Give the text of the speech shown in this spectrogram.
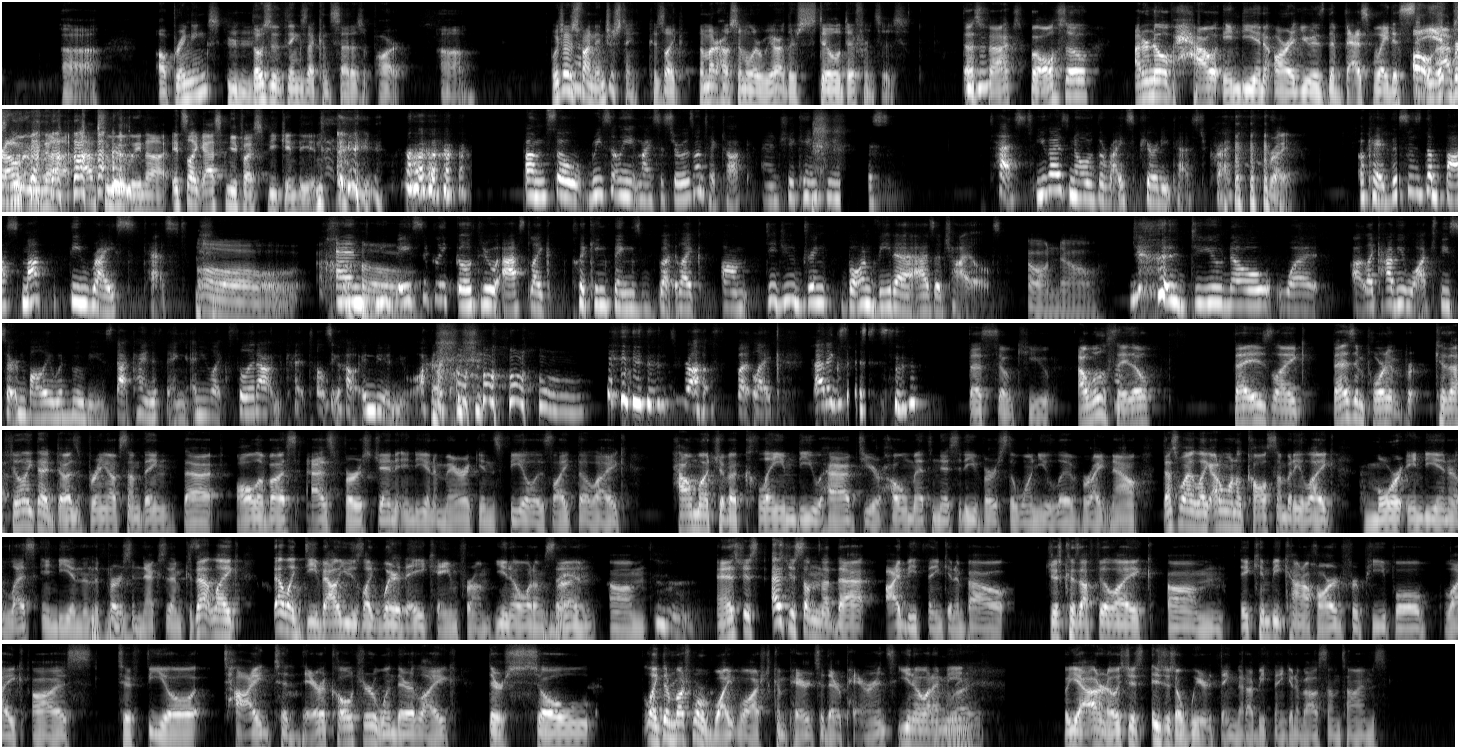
uh, upbringings, mm-hmm. those are the things that can set us apart. Um, which I just find interesting because, like, no matter how similar we are, there's still differences. That's mm-hmm. facts. But also, I don't know if how Indian are you is the best way to say oh, it, absolutely not. Absolutely not. It's like asking me if I speak Indian. Um, so recently, my sister was on TikTok and she came to me this test. You guys know of the rice purity test, correct? Right. okay, this is the basmati rice test. Oh. and Oh. you basically go through ask like clicking things but like um did you drink Bournvita as a child Oh no. do you know what uh, like have you watched these certain bollywood movies that kind of thing and you like fill it out and it kind of tells you how indian you are it's rough but like that exists That's so cute. I will say though, that is like that is important because I feel like that does bring up something that all of us as first gen Indian Americans feel is like the like how much of a claim do you have to your home ethnicity versus the one you live right now? That's why like I don't want to call somebody like more Indian or less Indian than the Mhm. person next to them because that like that like devalues like where they came from. You know what I'm saying? Um Mhm. and it's just that's just something that, that I'd be thinking about just because I feel like um it can be kind of hard for people like us to feel tied to their culture when they're like they're so like they're much more whitewashed compared to their parents you know what I mean Right. but yeah I don't know it's just it's just a weird thing that I'd be thinking about sometimes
